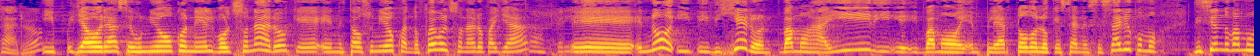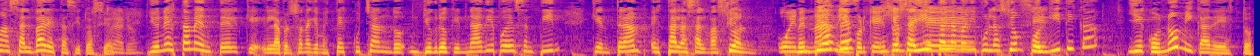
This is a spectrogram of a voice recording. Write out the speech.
Claro. y, y ahora se unió con él Bolsonaro, que en Estados Unidos cuando fue Bolsonaro para allá, Ah, eh, no, y, y dijeron, vamos a ir y, y vamos a emplear todo lo que sea necesario, como diciendo vamos a salvar esta situación. Claro. Y honestamente, el que, la persona que me esté escuchando, yo creo que nadie puede sentir que en Trump está la salvación. O en ¿Me nadie, entiendes? porque Entonces ahí está la manipulación Sí. política y económica de esto.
